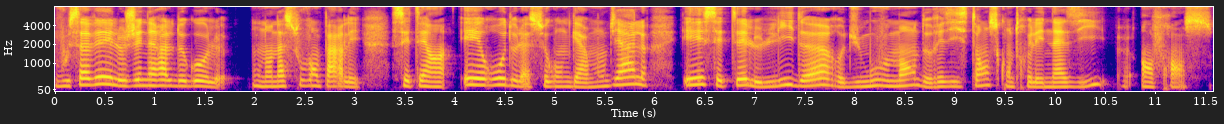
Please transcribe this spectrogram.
Vous savez, le général de Gaulle on en a souvent parlé. C'était un héros de la Seconde Guerre mondiale et c'était le leader du mouvement de résistance contre les nazis euh, en France.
